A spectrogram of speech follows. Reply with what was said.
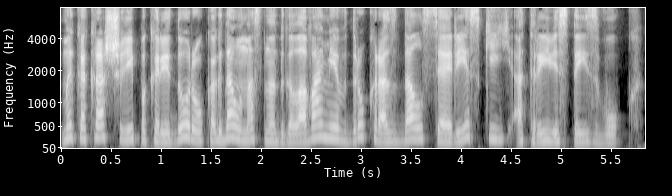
Мы как раз шли по коридору, когда у нас над головами вдруг раздался резкий, отрывистый звук.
